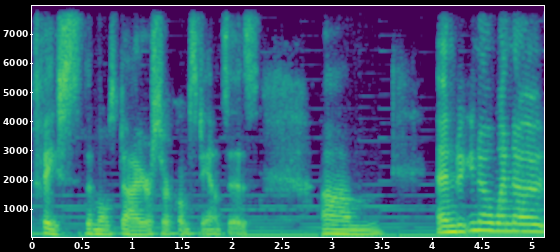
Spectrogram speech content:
face the most dire circumstances. Um, and you know when uh,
